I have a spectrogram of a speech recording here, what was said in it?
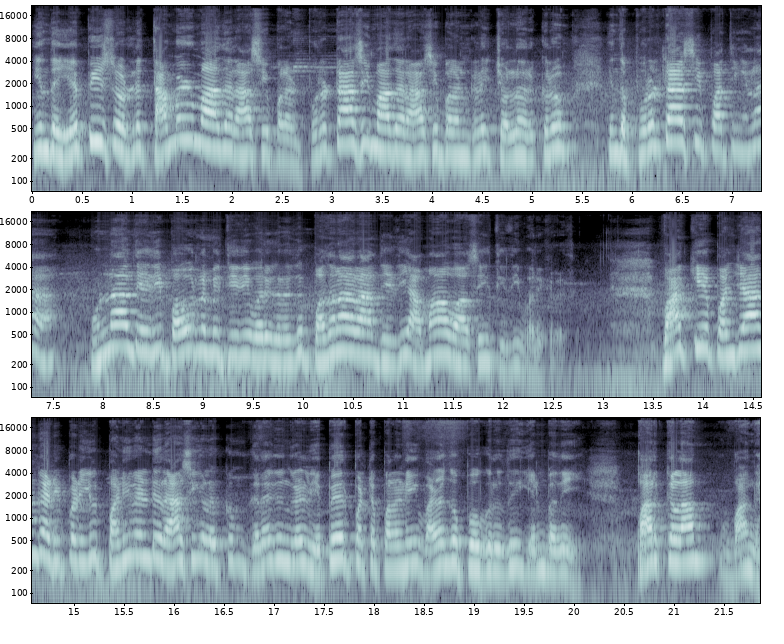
இந்த எபிசோடில் தமிழ் மாத ராசி பலன் புரட்டாசி மாத ராசி பலன்களை சொல்ல இருக்கிறோம். இந்த புரட்டாசி பார்த்திங்கன்னா ஒன்றாம் தேதி பௌர்ணமி திதி வருகிறது பதினாறாம் தேதி அமாவாசை திதி வருகிறது. வாக்கிய பஞ்சாங்க அடிப்படையில் பனிரெண்டு ராசிகளுக்கும் கிரகங்கள் எப்பேற்பட்ட பலனை வழங்கப் போகிறது என்பதை பார்க்கலாம். வாங்க.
